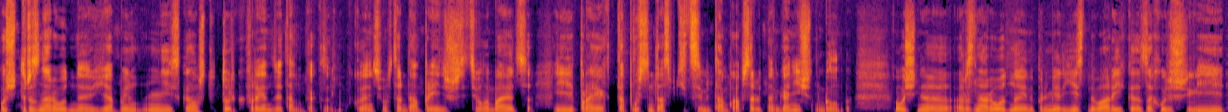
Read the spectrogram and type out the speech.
Очень разнородные. Я бы не сказал, что только френдли, там, как куда-нибудь в Амстердам приедешь, все улыбаются, и проект, допустим, да, с птицами там абсолютно органичен был бы. Очень э, разнородные, например, есть дворы, когда заходишь, и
